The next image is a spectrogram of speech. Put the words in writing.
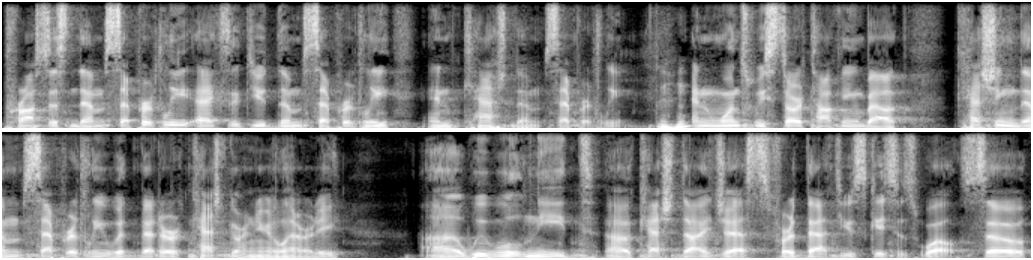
process them separately, execute them separately, and cache them separately. And once we start talking about caching them separately with better cache granularity, uh, we will need uh, cache digests for that use case as well. So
